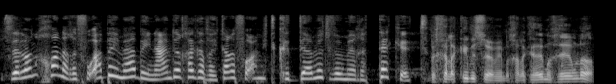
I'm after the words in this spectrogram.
זה לא נכון, הרפואה בימי הביניים דרך אגב הייתה רפואה מתקדמת ומרתקת. בחלקים מסוימים, בחלקים אחרים לא.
